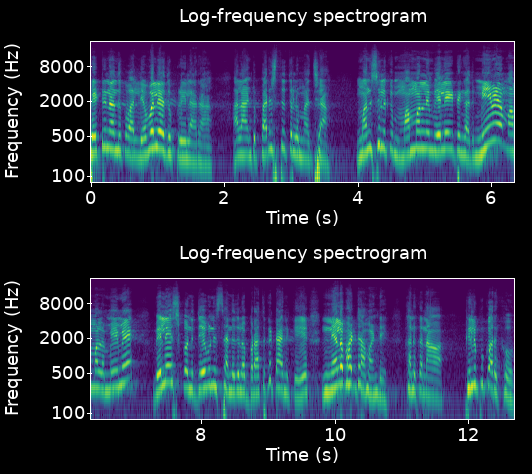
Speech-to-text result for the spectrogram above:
పెట్టినందుకు వాళ్ళు ఇవ్వలేదు ప్రియులారా. అలాంటి పరిస్థితుల మధ్య మనుషులకి మమ్మల్ని వెలేయటం కాదు. మేమే మమ్మల్ని మేమే వెలేసుకొని దేవుని సన్నిధిలో బ్రతకటానికి నిలబడ్డామండి. కనుక నా పిలుపు కొరకు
